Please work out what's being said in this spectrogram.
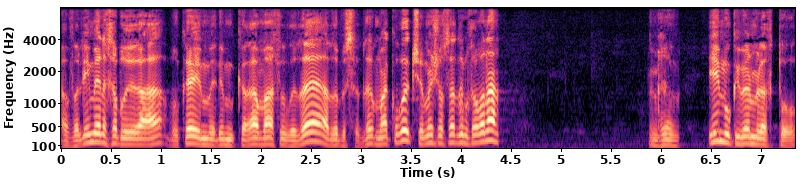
אבל אם אין לך ברירה, אוקיי, אם, קרה משהו וזה, אז זה בסדר. מה קורה כשמישהו עושה את זה בכוונה? אם הוא קיבל מלאכתו,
